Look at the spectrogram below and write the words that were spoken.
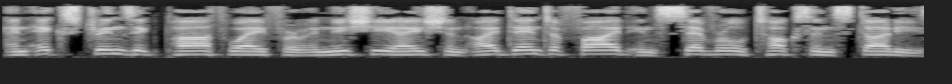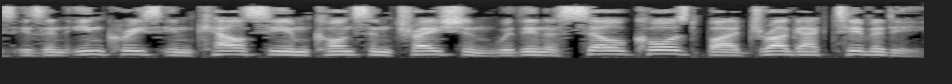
An extrinsic pathway for initiation identified in several toxin studies is an increase in calcium concentration within a cell caused by drug activity,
